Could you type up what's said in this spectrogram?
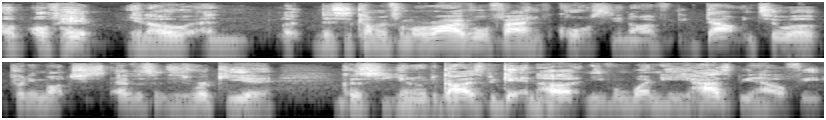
of, of him, you know. And look, this is coming from a rival fan, of course. You know, I've been doubting Tua pretty much ever since his rookie year because, you know, the guy's been getting hurt. And even when he has been healthy,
